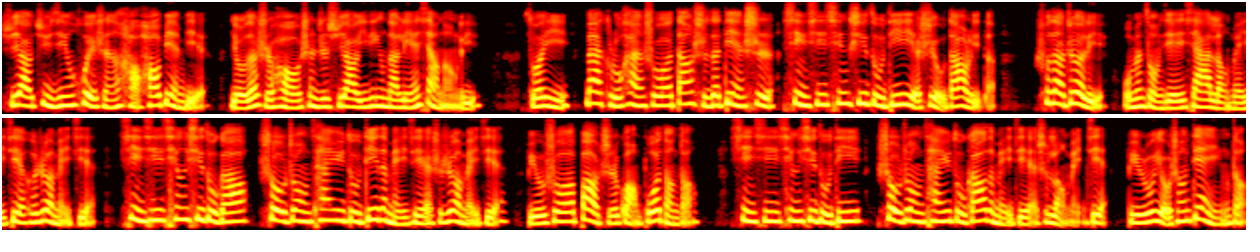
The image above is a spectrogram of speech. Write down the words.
需要聚精会神，好好辨别，有的时候甚至需要一定的联想能力。所以麦克卢汉说，当时的电视信息清晰度低也是有道理的。说到这里。我们总结一下冷媒介和热媒介。信息清晰度高、受众参与度低的媒介是热媒介，比如说报纸、广播等等；信息清晰度低、受众参与度高的媒介是冷媒介，比如有声电影等。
